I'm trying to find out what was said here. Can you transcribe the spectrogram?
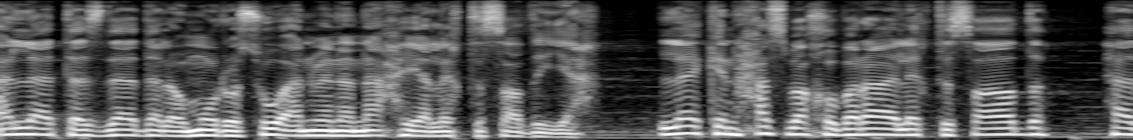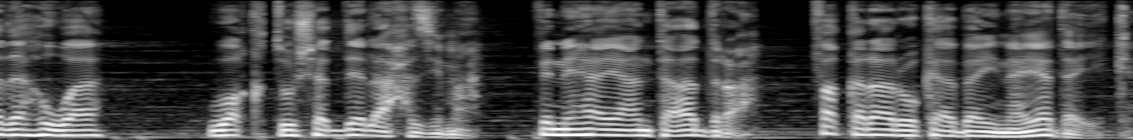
ألا تزداد الأمور سوءا من الناحية الاقتصادية لكن حسب خبراء الاقتصاد هذا هو وقت شد الأحزمة. في النهاية أنت أدرى فقرارك بين يديك.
